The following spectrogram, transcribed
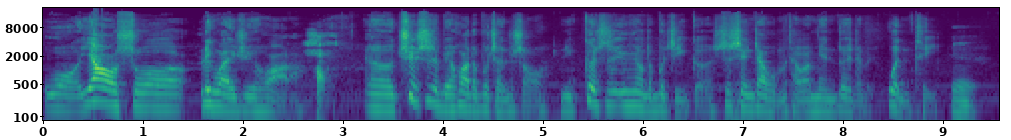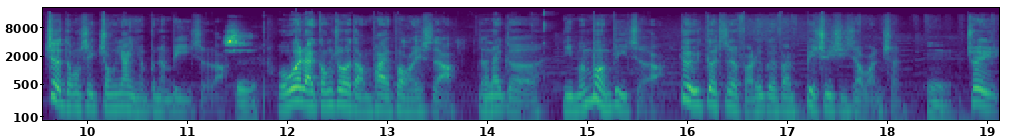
我要说另外一句话啦。嗨，呃，去识别化的不成熟，你各自运用的不及格，是现在我们台湾面对的问题。嗯，这东西中央也不能避着了。是，我未来工作的党派，不好意思啊，那那个、你们不能避着啊。对于各自的法律规范，必须及早完成。嗯，所以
